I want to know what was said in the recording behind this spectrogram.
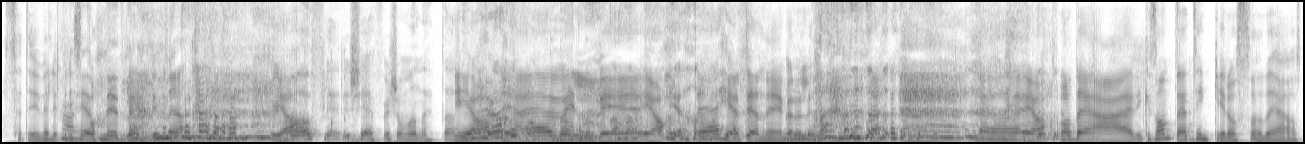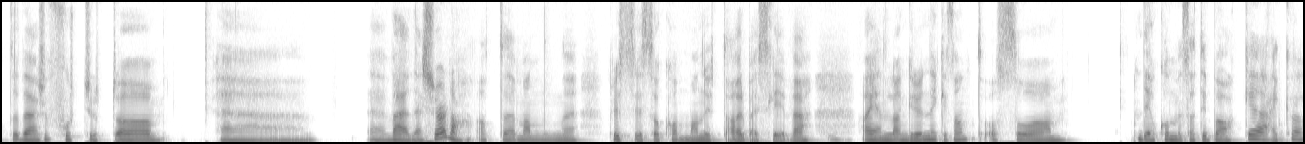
setter vi veldig Ja, pris helt på. nydelig. Vi Ja. må ha flere sjefer som Anette. altså. Ja, det er veldig Ja, det er jeg helt enig i, Karoline. Eh, ja, og det er, ikke sant Jeg tenker også det at det er så fort gjort å eh, være der sjøl, da. At eh, man eh, plutselig så kommer man ut av arbeidslivet av en eller annen grunn, ikke sant. Og så Det å komme seg tilbake er ikke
